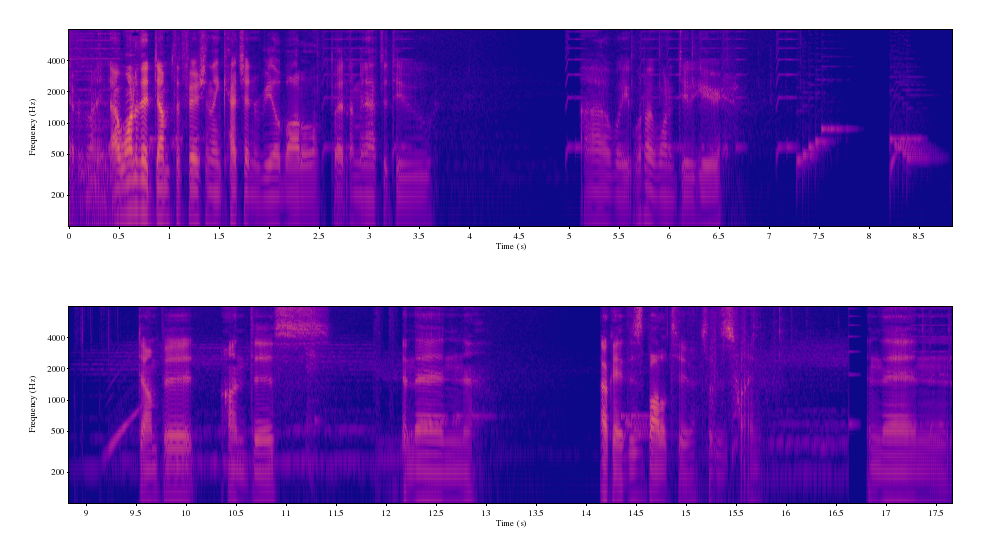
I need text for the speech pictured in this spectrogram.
Never mind. I wanted to dump the fish and then catch it in real bottle, but I'm going to have to do... Uh, wait, what do I want to do here? Dump it on this. And then... Okay, this is bottle two, so this is fine. And then...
